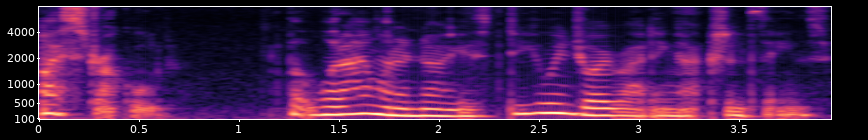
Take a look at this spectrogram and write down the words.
I struggled. But what I want to know is do you enjoy writing action scenes?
